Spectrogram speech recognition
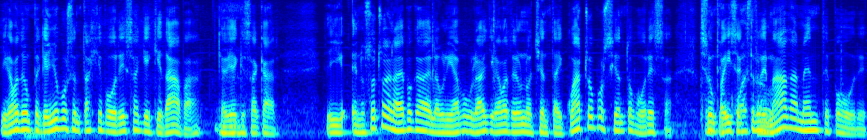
llegamos a tener un pequeño porcentaje de pobreza que quedaba, que había que sacar. Y nosotros en la época de la Unidad Popular llegamos a tener un 84% de pobreza. Es un país extremadamente pobre.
